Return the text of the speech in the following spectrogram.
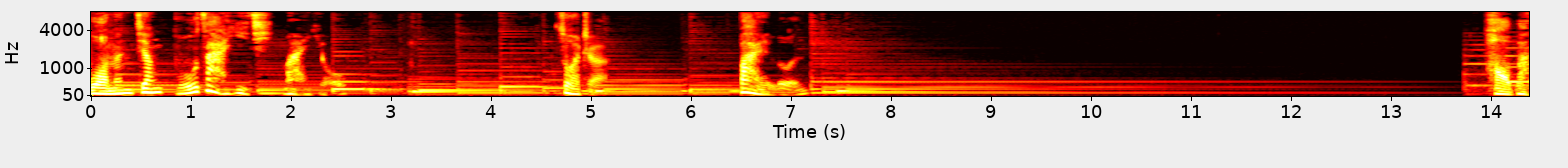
我们将不再一起漫游。作者：拜伦。好吧，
